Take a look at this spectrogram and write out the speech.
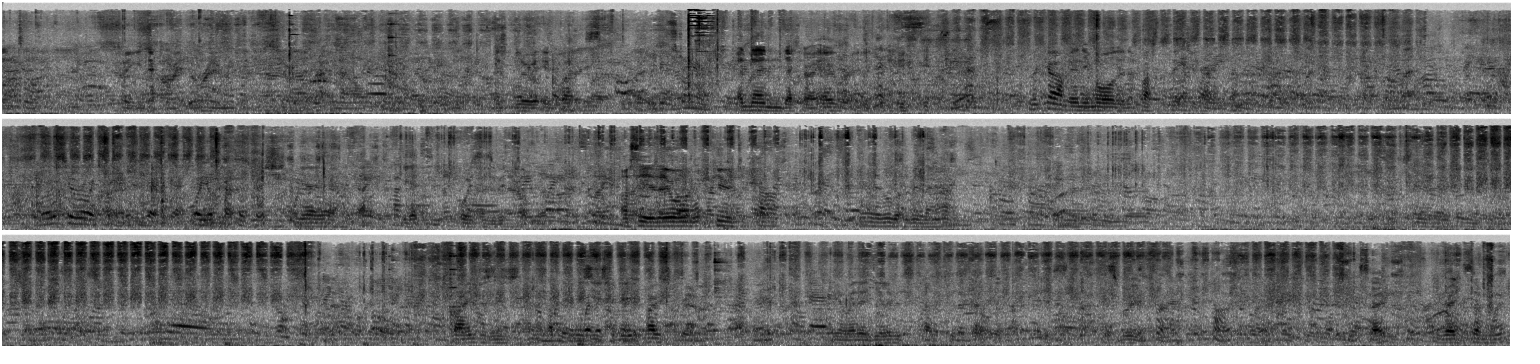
and so you can decorate the room. Just glue it in place. And then decorate over it. it can't be any more than a plastic picture frame, can it? Your oysters? Or your? Yeah, yeah. yeah. Oysters a bit I see, they all queued to. I think this used to be the post room. Yeah, where they delivered stuff to the this, this room. So, I read somewhere.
